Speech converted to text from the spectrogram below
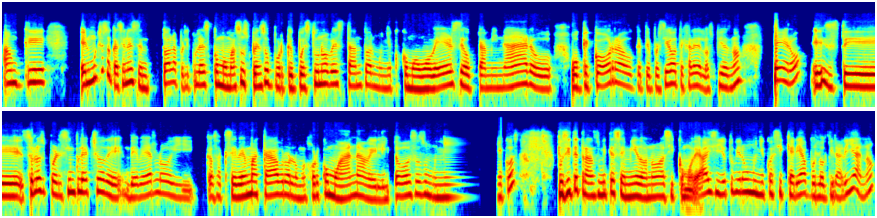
Aunque en muchas ocasiones en toda la película es como más suspenso porque pues tú no ves tanto al muñeco como moverse o caminar o, o que corra o que te persiga o te jale de los pies, ¿no? Pero este, solo por el simple hecho de, de verlo y, o sea, que se ve macabro, a lo mejor como Annabelle y todos esos muñecos, pues sí te transmite ese miedo, ¿no? Así como de, ay, si yo tuviera un muñeco así quería, pues lo tiraría, ¿no?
